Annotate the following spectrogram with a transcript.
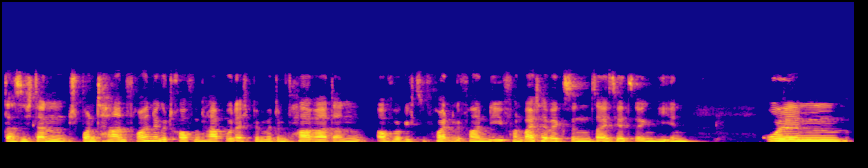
dass ich dann spontan Freunde getroffen habe oder ich bin mit dem Fahrrad dann auch wirklich zu Freunden gefahren, die von weiter weg sind, sei es jetzt irgendwie in Ulm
